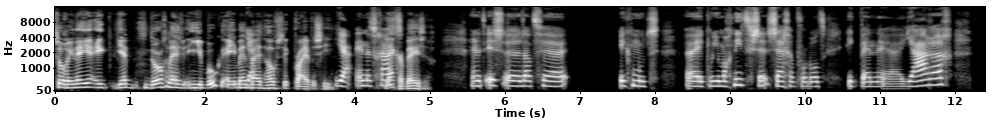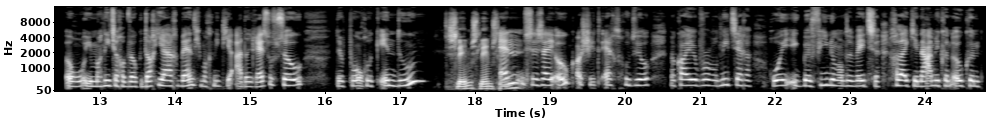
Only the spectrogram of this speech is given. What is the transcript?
Sorry, nee, je, ik, je hebt doorgelezen in je boek en je bent Ja. bij het hoofdstip privacy. Ja, en het gaat Lekker bezig. En het is eh, dat eh, ik moet, ik, je mag niet ze- zeggen bijvoorbeeld, ik ben jarig. Oh, je mag niet zeggen op welke dag je jarig bent. Je mag niet je adres of zo er per ongeluk in doen. Slim, slim, slim. En ze zei ook, als je het echt goed wil, dan kan je bijvoorbeeld niet zeggen, hoi, ik ben Fine, want dan weet ze gelijk je naam. Je kan ook een,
